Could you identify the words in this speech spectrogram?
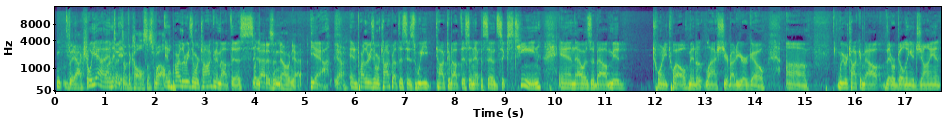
the actual Well, yeah, content it- of the calls as well. And part of the reason we're talking about this, but that isn't known yet. yeah, Yeah. And part of the reason we're talking about this is we talked about this in episode 16, and that was about mid 2012, mid last year, about a year ago. Um, we were talking about they were building a giant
